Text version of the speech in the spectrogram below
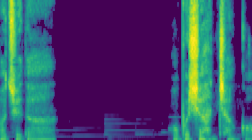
我觉得。我不是很成功，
